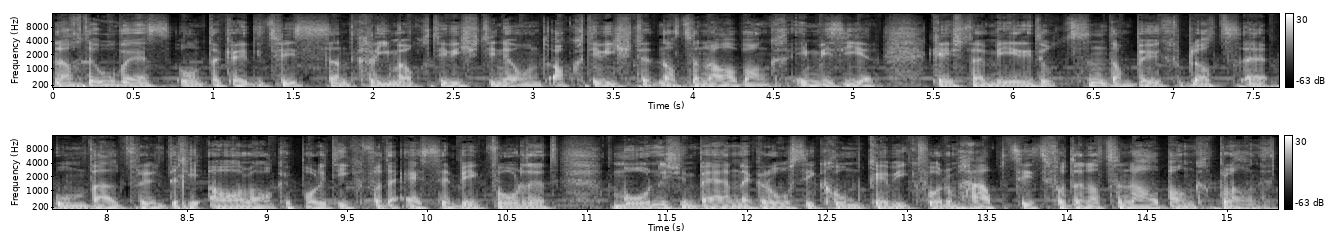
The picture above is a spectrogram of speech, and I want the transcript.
Nach der UBS und der Credit Suisse sind Klimaaktivistinnen und Aktivisten die Nationalbank im Visier. Gestern mehrere Dutzend am Böckerplatz eine umweltfreundliche Anlagepolitik von der SNB gefordert. Morgen ist in Bern eine grosse Kundgebung vor dem Hauptsitz der Nationalbank geplant.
